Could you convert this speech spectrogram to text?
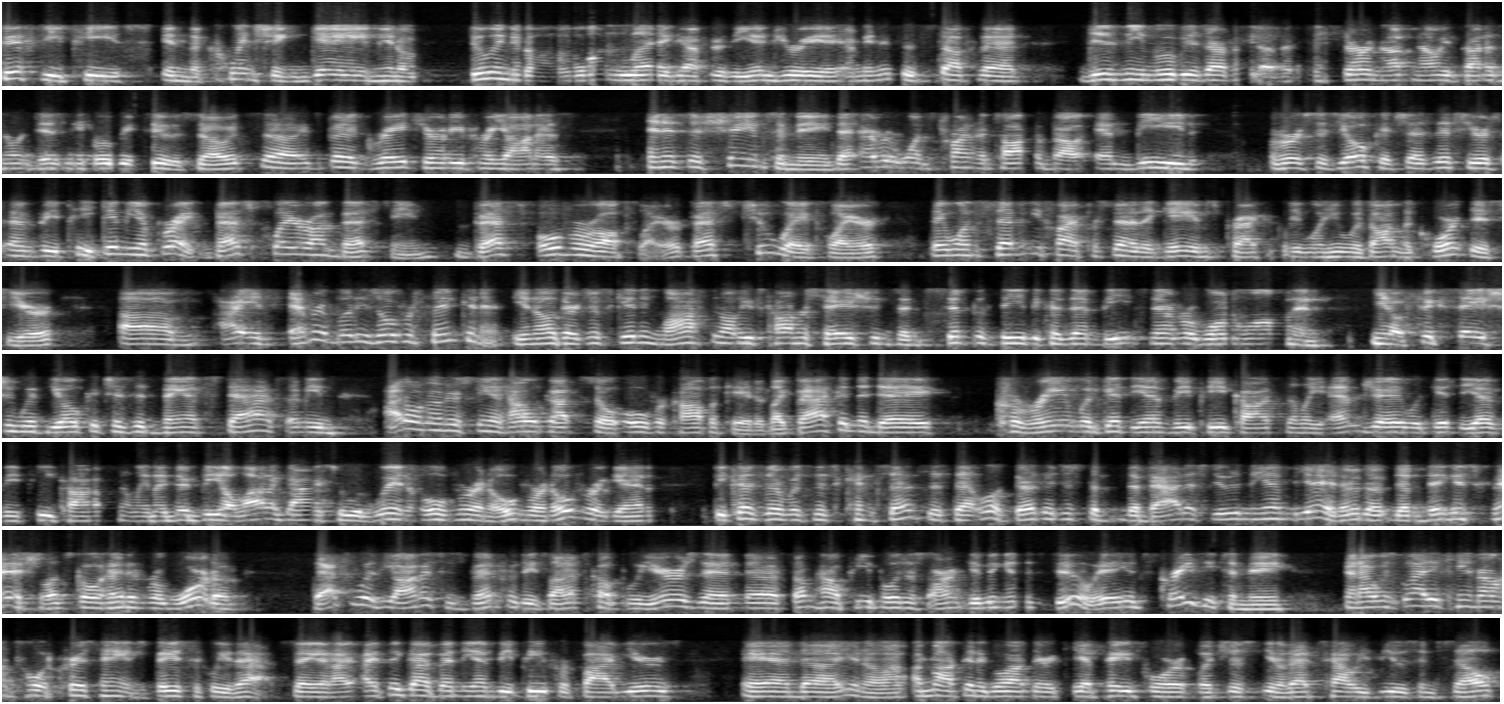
50 piece in the clinching game, you know, doing it on one leg after the injury. I mean, this is stuff that Disney movies are made of. And sure enough, now he's got his own Disney movie too. So it's uh, it's been a great journey for Giannis, and it's a shame to me that everyone's trying to talk about Embiid versus Jokic as this year's MVP. Give me a break. Best player on best team, best overall player, best two way player they won 75% of the games practically when he was on the court this year. Um, I, everybody's overthinking it. You know, they're just getting lost in all these conversations and sympathy because Embiid's never won one, and you know, fixation with Jokic's advanced stats. I mean, I don't understand how it got so overcomplicated. Like back in the day, Kareem would get the MVP constantly, MJ would get the MVP constantly, and there'd be a lot of guys who would win over and over and over again because there was this consensus that look, they're the, just the, the baddest dude in the NBA. They're the, the biggest fish. Let's go ahead and reward them. That's what Giannis has been for these last couple of years, and uh, somehow people just aren't giving it its due. It's crazy to me. And I was glad he came out and told Chris Haynes basically that, saying, I, I think I've been the MVP for five years, and, uh, you know, I'm not going to go out there and campaign for it, but just, you know, that's how he views himself.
